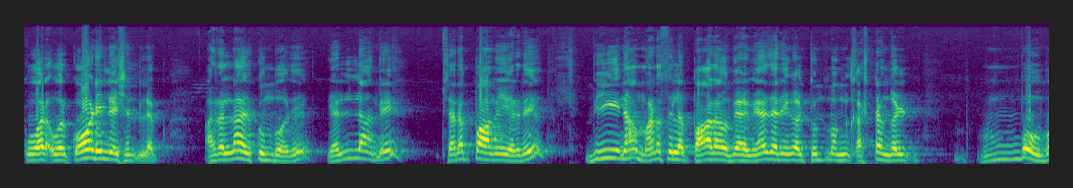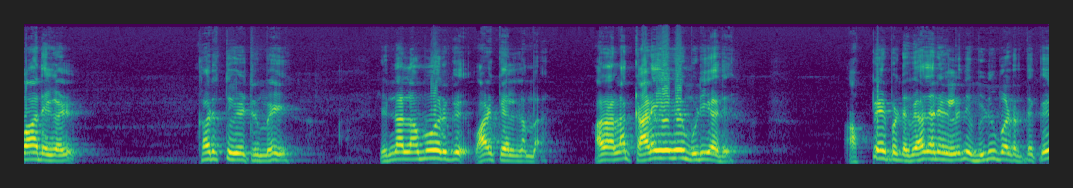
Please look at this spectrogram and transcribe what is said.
கோ- ஒரு கோஆர்டினேஷனில் அதெல்லாம் இருக்கும்போது எல்லாமே சிறப்பாக அமைகிறது வீணாக மனசில் பார வே- வேதனைகள் துன்பங்கள் கஷ்டங்கள் ரொம்ப உபாதைகள் கருத்து வேற்றுமை என்னெல்லாமோ இருக்குது வாழ்க்கையில் நம்ம. அதெல்லாம் களையவே முடியாது. அப்பேற்பட்ட வேதனைகள்லேருந்து விடுபடுறதுக்கு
